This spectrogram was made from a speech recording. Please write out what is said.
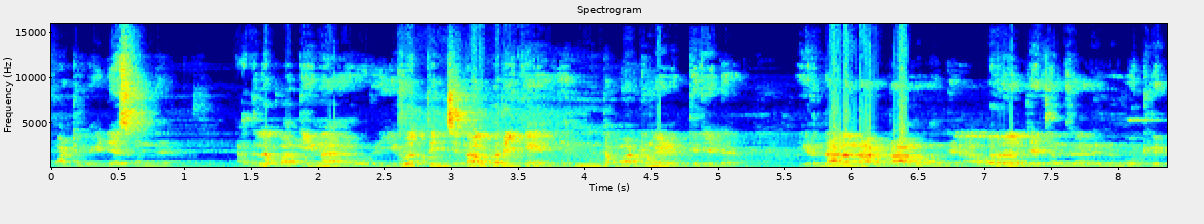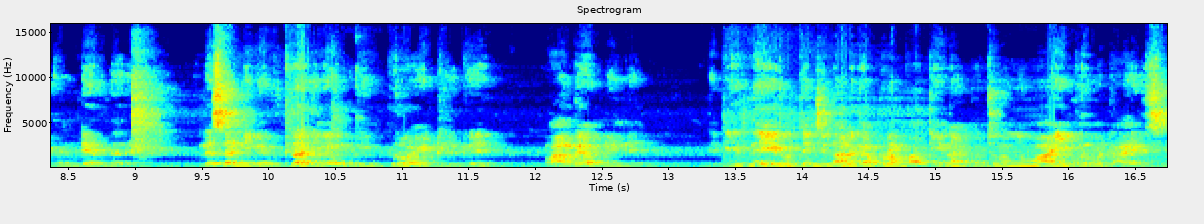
ஃபார்ட்டி ஃபைவ் டேஸ் வந்தேன். அதில் பார்த்தீங்கன்னா ஒரு இருபத்தஞ்சி நாள் வரைக்கும் எந்த மாற்றமும் எனக்கு தெரியல. இருந்தாலும் நான் நாம வந்தேன். அவரும் ஜெயச்சந்திரன் சார் என்னை மோட்டிவேட் பண்ணிட்டே இருந்தார். இல்லை சார் நீங்கள் விட்டுறாதீங்க. உங்களுக்கு இம்ப்ரூவ் ஆகிட்டு இருக்கு. வாங்க அப்படின்னு. திடீர்னு இருபத்தஞ்சி நாளுக்கு அப்புறம் பார்த்தீங்கன்னா கொஞ்சம் கொஞ்சமாக இம்ப்ரூவ்மெண்ட் ஆயிடுச்சு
